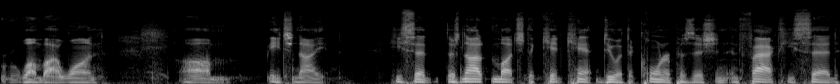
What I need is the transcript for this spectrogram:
one by one um, each night. He said there's not much the kid can't do at the corner position. In fact, he said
